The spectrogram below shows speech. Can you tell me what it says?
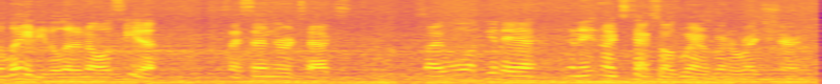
the lady to let her know I was here. So I send her a text. So I walk in there, and it, it's text I was wearing, I was wearing a red shirt.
